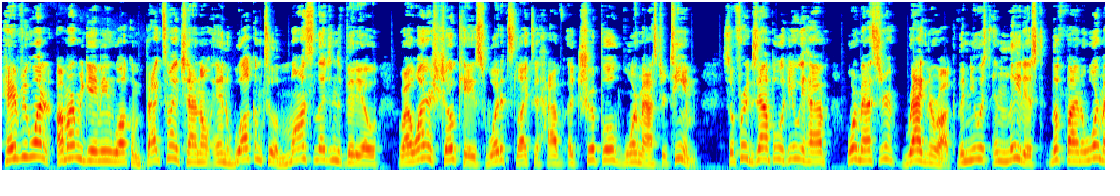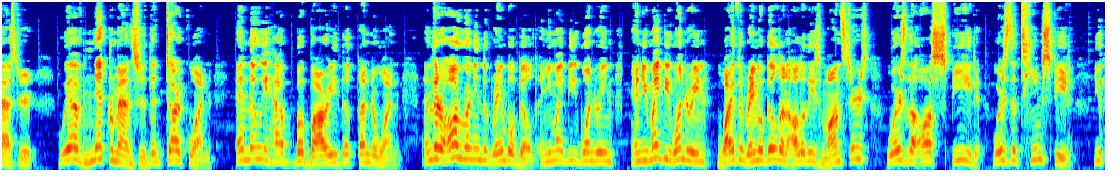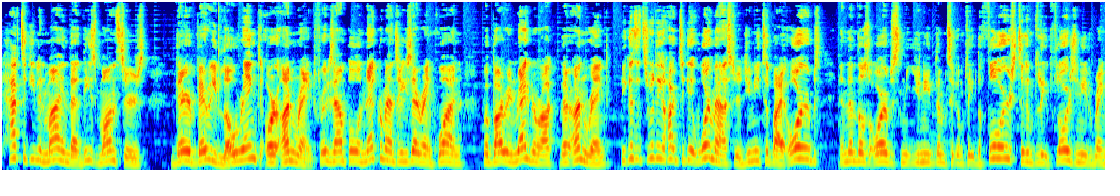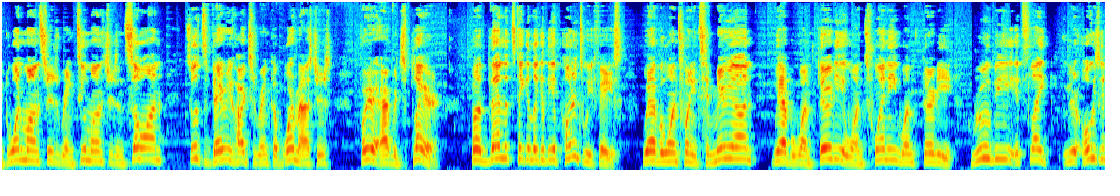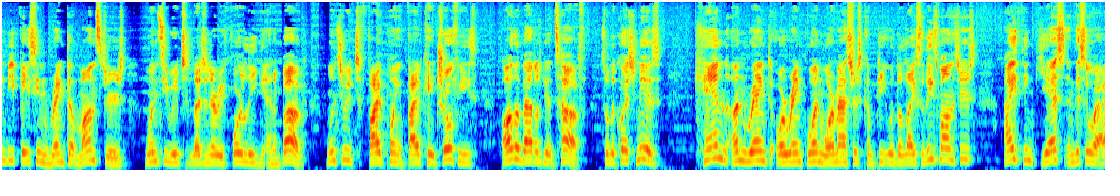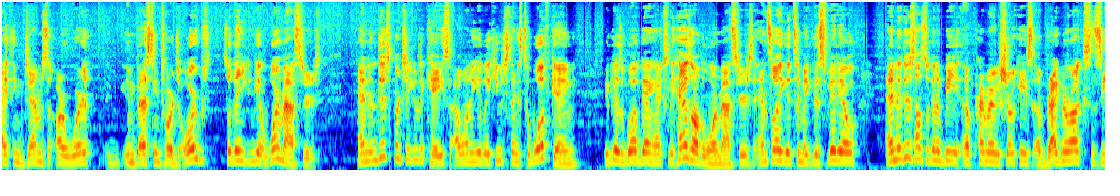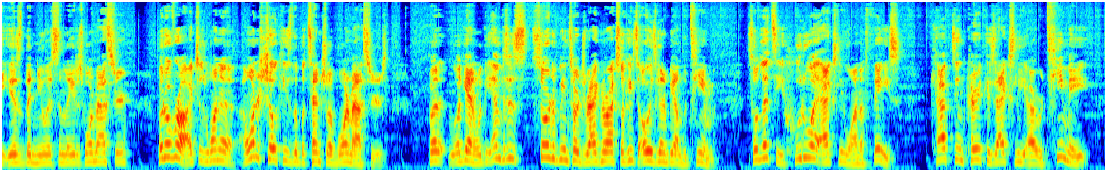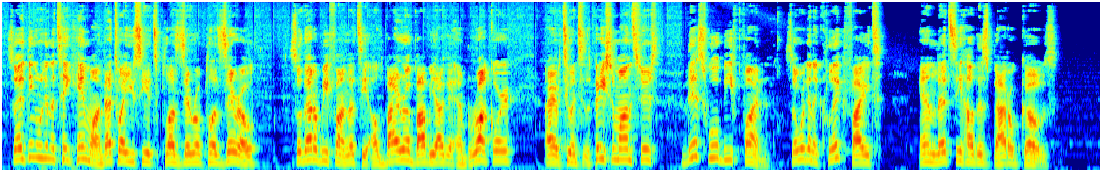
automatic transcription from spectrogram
Hey everyone, I'm Armor Gaming, welcome back to my channel and welcome to a Monster Legends video where I want to showcase what it's like to have a triple War Master team. So for example, here we have War Master Ragnarok, the newest and latest, the final War Master. We have Necromancer, the Dark One, and then we have Babari, the Thunder One. And they're all running the Rainbow build, and you might be wondering, and you might be wondering, why the Rainbow build on all of these monsters? Where's the all speed? Where's the team speed? You have to keep in mind that these monsters they're very low ranked or unranked. For example, Necromancer, he's at rank 1, but Barbarian Ragnarok, they're unranked because it's really hard to get War Masters. You need to buy orbs, and then those orbs, you need them to complete the floors. To complete floors, you need ranked 1 monsters, ranked 2 monsters, and so on. So it's very hard to rank up War Masters for your average player. But then let's take a look at the opponents we face. We have a 120 Timerion, we have a 130, a 120, 130 Ruby. It's like you're always going to be facing ranked up monsters once you reach Legendary 4 League and above. Once you reach 5.5k trophies, all the battles get tough. So the question is, can unranked or rank 1 War Masters compete with the likes of these monsters? I think yes, and this is why I think gems are worth investing towards orbs, so then you can get War Masters. And in this particular case, I want to give a huge thanks to Wolfgang, because Wolfgang actually has all the War Masters, and so I get to make this video. And it is also going to be a primary showcase of Ragnarok, since he is the newest and latest War Master. But overall, I just want to I want to showcase the potential of War Masters. But again, with the emphasis sort of being towards Ragnarok, so he's always going to be on the team. So let's see, who do I actually want to face? Captain Kirk is actually our teammate, so I think we're going to take him on. That's why you see it's plus zero plus zero. So that'll be fun. Let's see, Elvira, Baba Yaga, and Barakor. I have two anticipation monsters. This will be fun. So we're gonna click fight and let's see how this battle goes.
